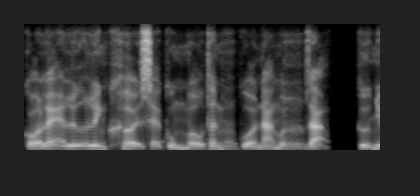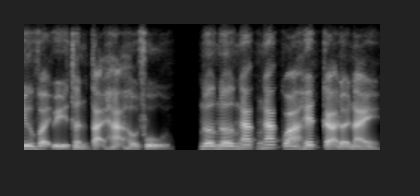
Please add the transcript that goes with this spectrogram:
có lẽ Lữ Linh Khởi sẽ cùng mẫu thân của nàng một dạng, cứ như vậy ủy thân tại hạ hầu phủ, ngơ ngơ ngác ngác qua hết cả đời này,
